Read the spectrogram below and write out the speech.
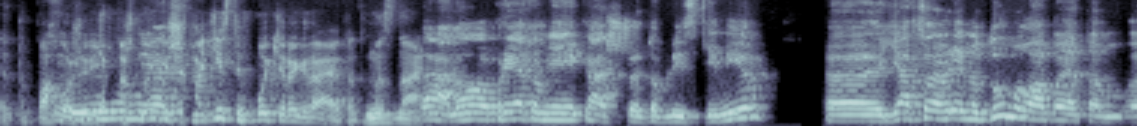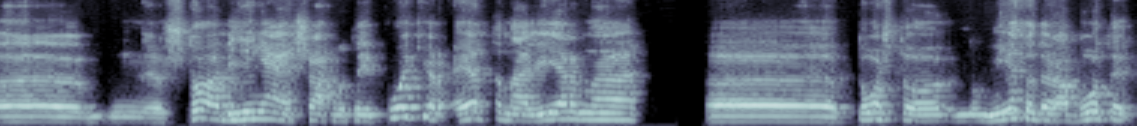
Это похожая вещь, потому что многие шахматисты в покер играют, это мы знаем. Да, но при этом мне не кажется, что это близкий мир. Э, я в свое время думал об этом. Э, что объединяет шахматы и покер, это, наверное, э, то, что ну, методы работы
